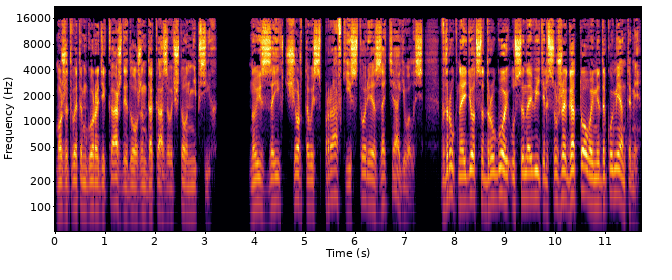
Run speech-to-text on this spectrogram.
Может, в этом городе каждый должен доказывать, что он не псих. Но из-за их чертовой справки история затягивалась. Вдруг найдется другой усыновитель с уже готовыми документами.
